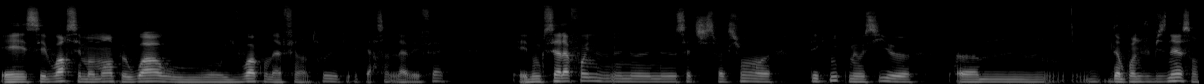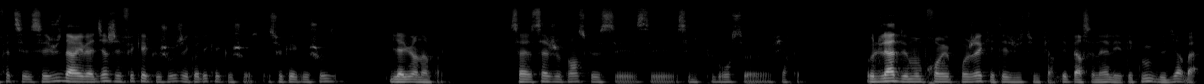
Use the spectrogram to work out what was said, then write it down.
Et c'est voir ces moments un peu waouh où ils voient qu'on a fait un truc et personne ne l'avait fait. Et donc c'est à la fois une, satisfaction euh, technique, mais aussi euh, euh, d'un point de vue business. En fait, c'est juste d'arriver à dire j'ai fait quelque chose, j'ai codé quelque chose. Et ce quelque chose, il a eu un impact. Ça, ça je pense que c'est les plus grosses fiertés. Au-delà de mon premier projet qui était juste une fierté personnelle et technique de dire bah,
